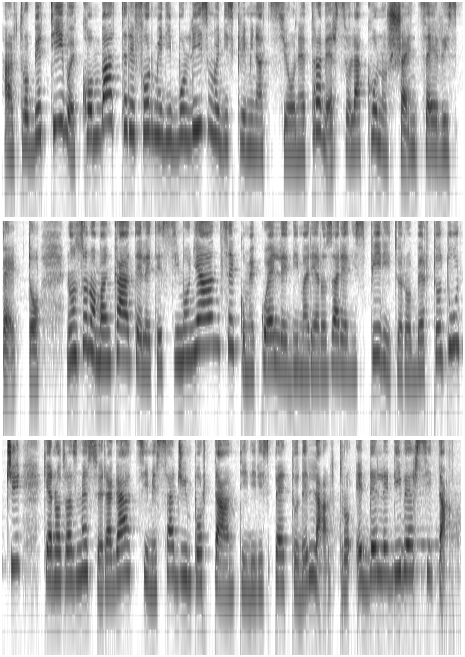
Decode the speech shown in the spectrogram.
Altro obiettivo è combattere forme di bullismo e discriminazione attraverso la conoscenza e il rispetto. Non sono mancate le testimonianze, come quelle di Maria Rosaria Di Spirito e Roberto Tucci, che hanno trasmesso ai ragazzi messaggi importanti di rispetto dell'altro e delle diversità.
